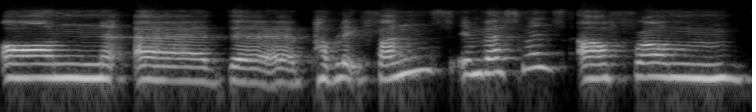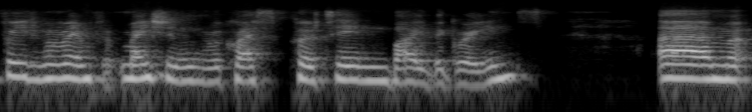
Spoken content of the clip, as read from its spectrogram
on uh, the public funds investments are from freedom of information requests put in by the Greens. Um,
